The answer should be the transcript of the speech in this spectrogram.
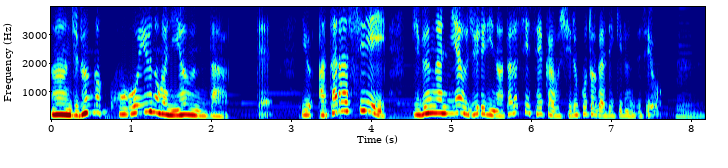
うん。うん、自分がこういうのが似合うんだっていう新しい、自分が似合うジュエリーの新しい世界を知ることができるんですよ。うん。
